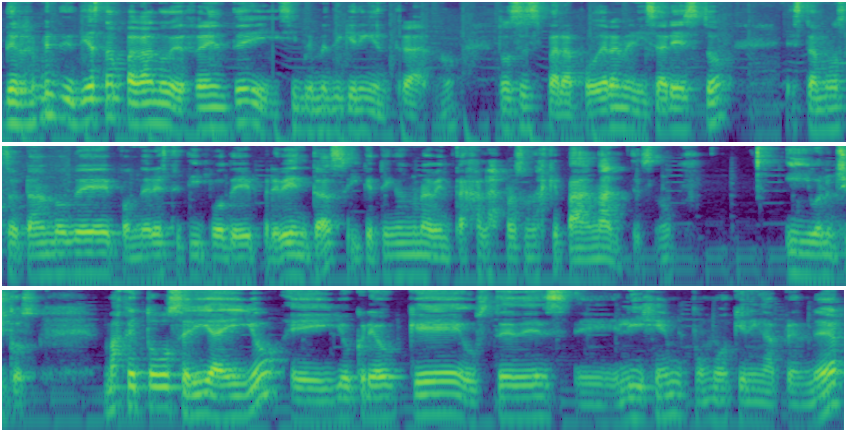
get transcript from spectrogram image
de repente ya están pagando de frente y simplemente quieren entrar, ¿no? Entonces, para poder amenizar esto, estamos tratando de poner este tipo de preventas y que tengan una ventaja las personas que pagan antes, ¿no? Y bueno chicos, más que todo sería ello. Eh, yo creo que ustedes eh, eligen cómo quieren aprender.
